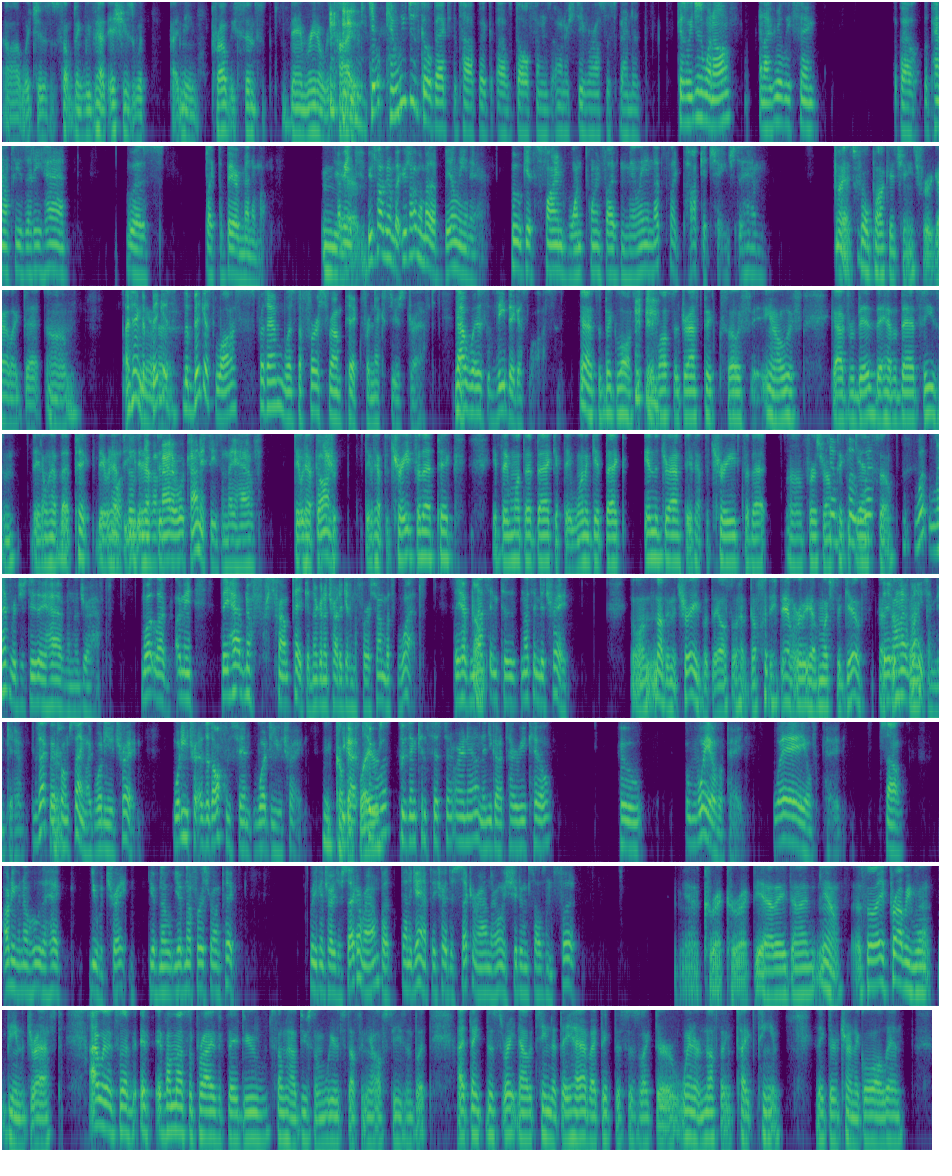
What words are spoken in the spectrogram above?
uh, which is something we've had issues with. I mean, probably since Dan Marino retired. Can, can we just go back to the topic of Dolphins owner Stephen Ross suspended? Because we just went off, and I really think about the penalties that he had was like the bare minimum. Yeah. I mean, you're talking about you're talking about a billionaire who gets fined 1.5 million. That's like pocket change to him. oh, it's full pocket change for a guy like that. Um, I think the yeah, biggest the biggest loss for them was the first round pick for next year's draft. yeah, That was the biggest loss. yeah, it's a big loss. They lost a draft pick, so if you know, if God forbid they have a bad season, they don't have that pick. They would Well, have to either doesn't have even to matter what kind of season they have they would it's have to tr gone. they would have to trade for that pick if they want that back. If they want to get back in the draft, they'd have to trade for that uh, first round Yeah, pick again. what So what leverage do they have in the draft? What lever? I mean, they have no first round pick, and they're going to try to get in the first round with what? They have um, nothing to nothing to trade. well, nothing to trade, but they also have don't they don't really have much to give They don't have point. anything to give. Exactly. That's Yeah, what I'm saying. Like, what do you trade? What do you trade? As a Dolphins fan, what do you trade? a You couple got Tua, players. who's inconsistent right now, and then you got Tyreek Hill, who way overpaid, way overpaid. So I don't even know who the heck you would trade. You have no, you have no first round pick. Well, you can trade your second round, but then again, if they trade the second round, they're only shooting themselves in the foot. Yeah, correct, correct. Yeah, they done, you know, so they probably won't be in the draft. I wouldn't say if if I'm not surprised if they do somehow do some weird stuff in the off season, but I think this right now, the team that they have, I think this is like their win or nothing type team. I think they're trying to go all in.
